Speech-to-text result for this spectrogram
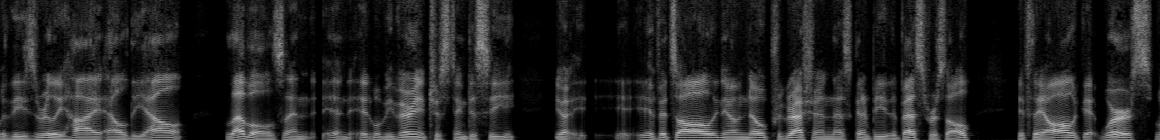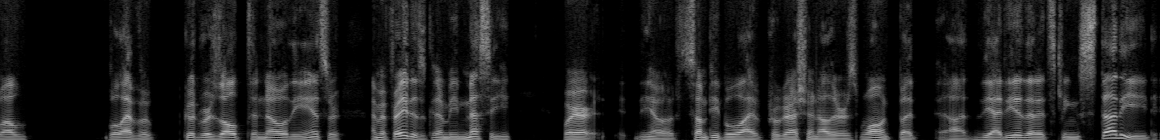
with these really high LDL levels, and and it will be very interesting to see, you know, if it's all you know no progression, that's going to be the best result. If they all get worse, well, we'll have a good result to know the answer. I'm afraid it's going to be messy, where you know some people will have progression, others won't. But uh, the idea that it's being studied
